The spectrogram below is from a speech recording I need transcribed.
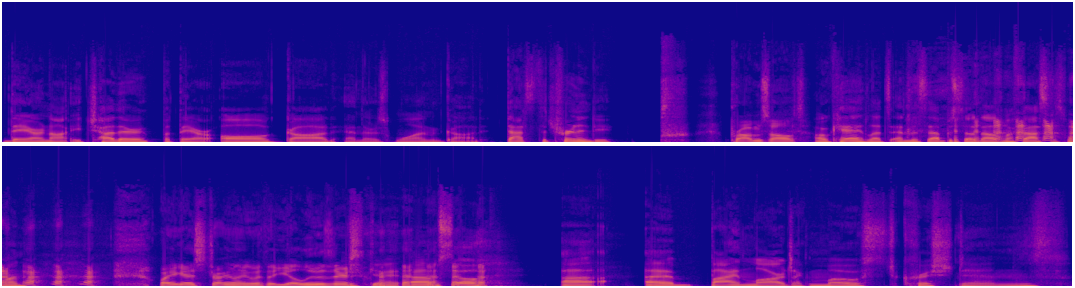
They are not each other, but they are all God, and there's one God. That's the Trinity. Problem solved. Okay, let's end this episode. That was my fastest one. Why are you guys struggling with it, you losers? Okay. Um, so, uh, uh, by and large, like most Christians,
